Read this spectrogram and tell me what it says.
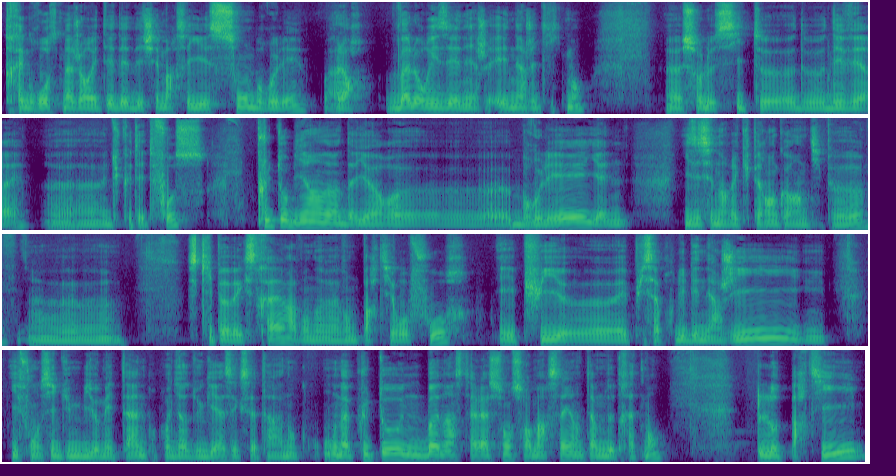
très grosse majorité des déchets marseillais sont brûlés. Alors valorisés énergétiquement sur le site de d'Everest, du côté de Fos. Plutôt bien d'ailleurs brûlés. Il y a une, ils essaient d'en récupérer encore un petit peu, euh, ce qu'ils peuvent extraire avant de, partir au four. Et puis, euh, ça produit de l'énergie. Ils font aussi du biométhane pour produire du gaz, etc. Donc on a plutôt une bonne installation sur Marseille en termes de traitement. L'autre partie,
